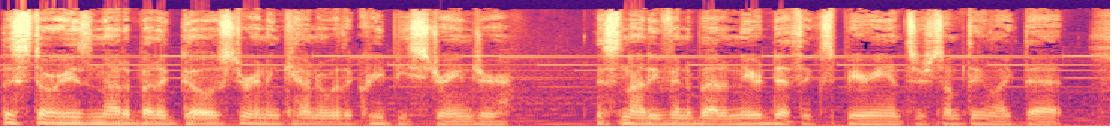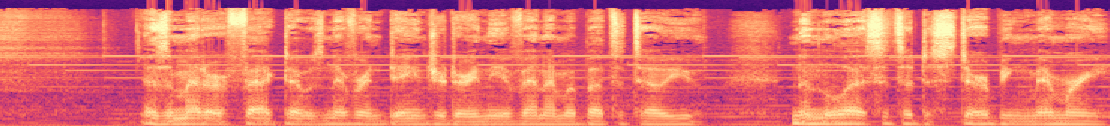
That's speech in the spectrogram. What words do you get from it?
This story is not about a ghost or an encounter with a creepy stranger. It's not even about a near death experience or something like that. As a matter of fact, I was never in danger during the event I'm about to tell you. Nonetheless, it's a disturbing memory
